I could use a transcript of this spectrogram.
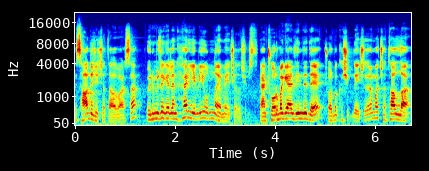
ve sadece çatal varsa önümüze gelen her yemeği onunla yemeye çalışırız. Yani çorba geldiğinde de çorba kaşıkla içilir ama çatalla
